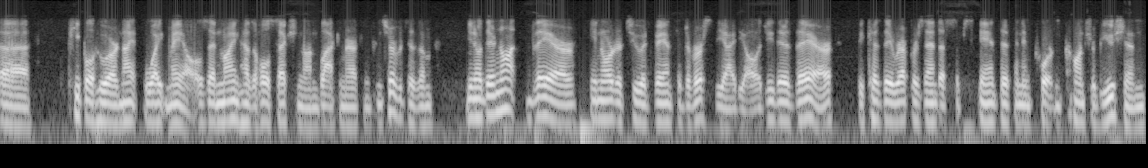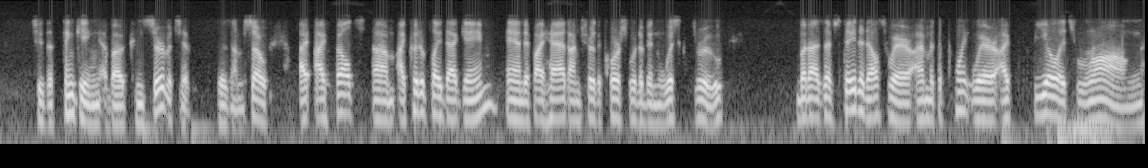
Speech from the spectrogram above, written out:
uh, people who are not white males, and mine has a whole section on Black American conservatism. You know, they're not there in order to advance a diversity ideology. They're there because they represent a substantive and important contribution to the thinking about conservatism. So I, I felt um, I could have played that game, and if I had, I'm sure the course would have been whisked through. But as I've stated elsewhere, I'm at the point where I feel it's wrong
